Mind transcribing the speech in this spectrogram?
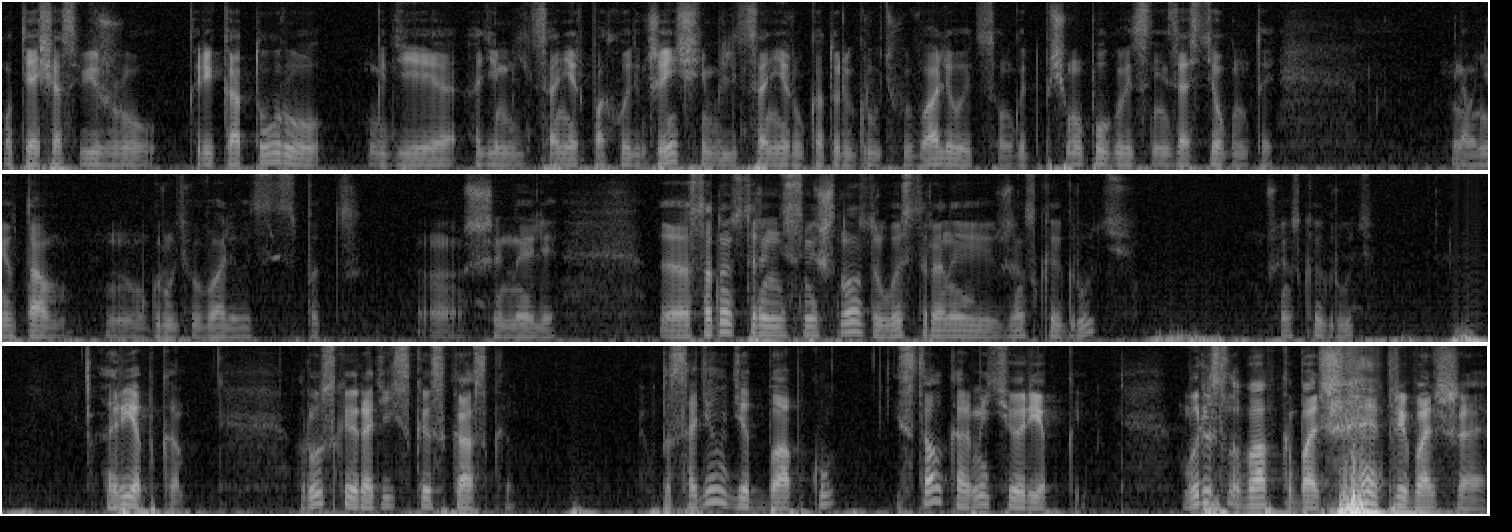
Вот я сейчас вижу карикатуру, где один милиционер подходит к женщине-милиционеру, у которой грудь вываливается. Он говорит, почему пуговицы не застегнуты? А у нее там ну, грудь вываливается из-под э, шинели. Э, с одной стороны не смешно, с другой стороны женская грудь. Женская грудь. Репка. Русская эротическая сказка. Посадил дед бабку и стал кормить ее репкой. Выросла бабка большая-пребольшая.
